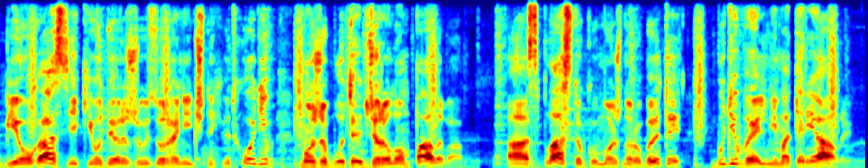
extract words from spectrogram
Біогаз, який одержують з органічних відходів, може бути джерелом палива, а з пластику можна робити будівельні матеріали.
